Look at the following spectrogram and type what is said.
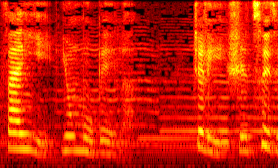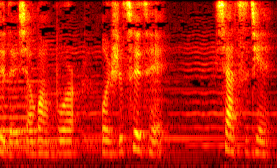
翻译雍木贝勒。这里是翠翠的小广播，我是翠翠，下次见。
